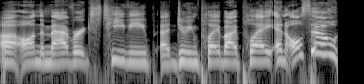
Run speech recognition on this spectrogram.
uh, on the Mavericks TV uh, doing play by play. And also,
